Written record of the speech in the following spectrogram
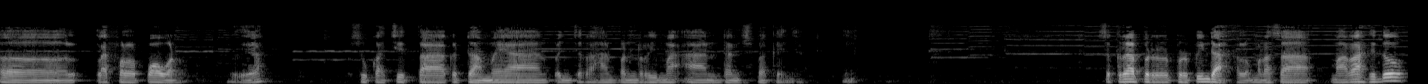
uh, level power, gitu ya. Sukacita, kedamaian, pencerahan, penerimaan, dan sebagainya. Segera ber, berpindah. Kalau merasa marah gitu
